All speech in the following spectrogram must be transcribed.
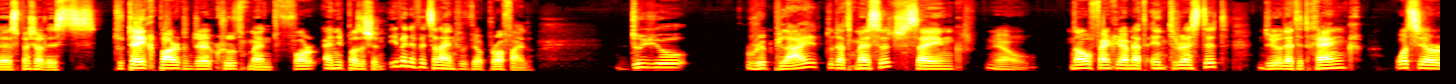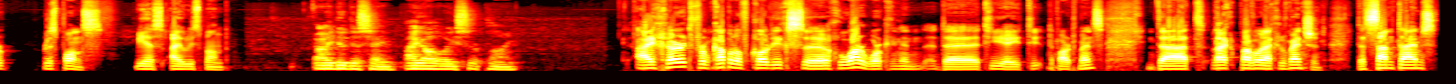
uh, specialists to take part in the recruitment for any position, even if it's aligned with your profile, do you reply to that message saying, you know, no, thank you, I'm not interested? Do you let it hang? What's your response? yes, I respond. I do the same. I always reply. I heard from a couple of colleagues uh, who are working in the TA departments that, like Pavel, like you mentioned, that sometimes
